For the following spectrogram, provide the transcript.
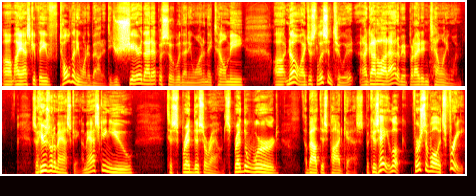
um, I ask if they've told anyone about it. Did you share that episode with anyone? And they tell me, uh, no, I just listened to it and I got a lot out of it, but I didn't tell anyone. So here's what I'm asking I'm asking you to spread this around, spread the word about this podcast. Because, hey, look, first of all, it's free.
